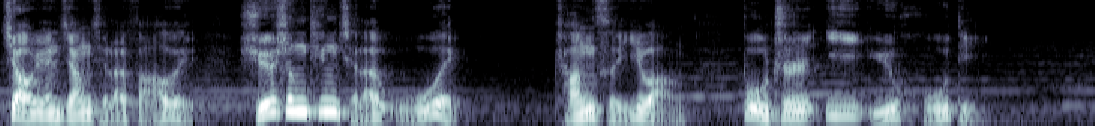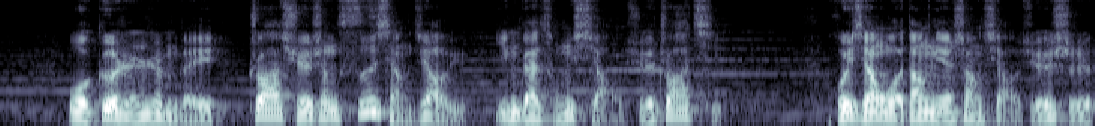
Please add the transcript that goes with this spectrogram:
教员讲起来乏味，学生听起来无味，长此以往，不知依于湖底。我个人认为，抓学生思想教育应该从小学抓起。回想我当年上小学时，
